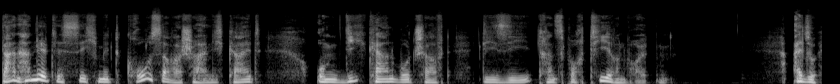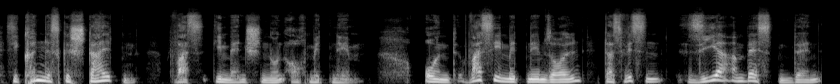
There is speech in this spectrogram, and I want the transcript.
dann handelt es sich mit großer Wahrscheinlichkeit um die Kernbotschaft, die Sie transportieren wollten. Also, Sie können es gestalten, was die Menschen nun auch mitnehmen. Und was Sie mitnehmen sollen, das wissen Sie ja am besten, denn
